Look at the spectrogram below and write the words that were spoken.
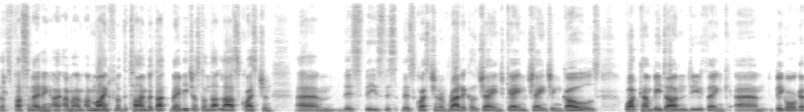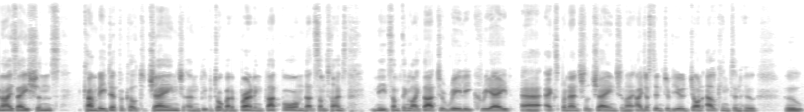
That's fascinating. I, am I'm, I'm mindful of the time, but that maybe just on that last question, um, this these this this question of radical change, game changing goals. What can be done? Do you think um, big organisations? Can be difficult to change, and people talk about a burning platform that sometimes needs something like that to really create uh, exponential change. And I, I, just interviewed John Elkington, who who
